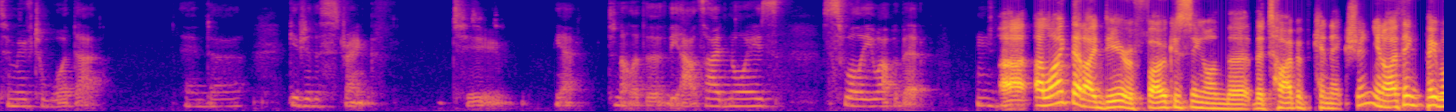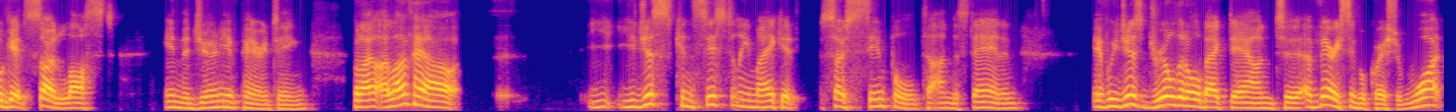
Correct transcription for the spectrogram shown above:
to move toward that and uh, gives you the strength to yeah, to not let the, the outside noise swallow you up a bit. Mm. Uh, I like that idea of focusing on the the type of connection. You know, I think people get so lost in the journey of parenting, but I, I love how uh, you, you just consistently make it so simple to understand. And if we just drilled it all back down to a very simple question, what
